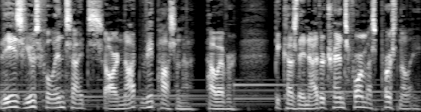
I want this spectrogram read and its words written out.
These useful insights are not vipassana, however, because they neither transform us personally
